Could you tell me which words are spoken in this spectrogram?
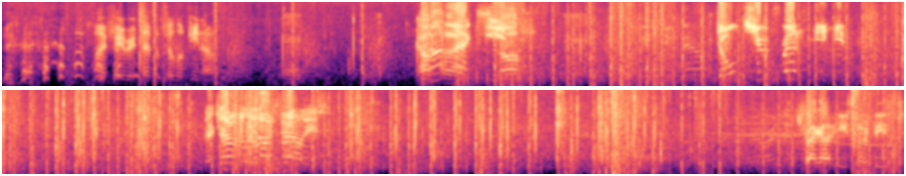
My favorite type of Filipino. Contact east. Don't shoot friendly! They're definitely not friendlies. Drag out east northeast.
